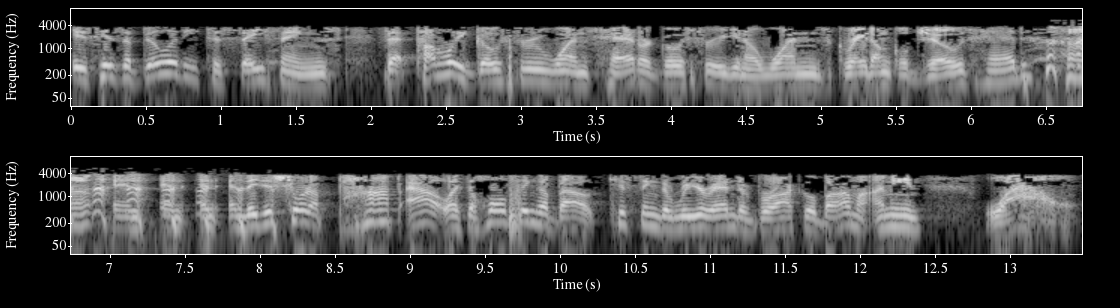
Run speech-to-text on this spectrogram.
is his ability to say things that probably go through one's head or go through, you know, one's great uncle Joe's head, uh-huh. and, and and and they just sort of pop out like the whole thing about kissing the rear end of Barack Obama. I mean, wow.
